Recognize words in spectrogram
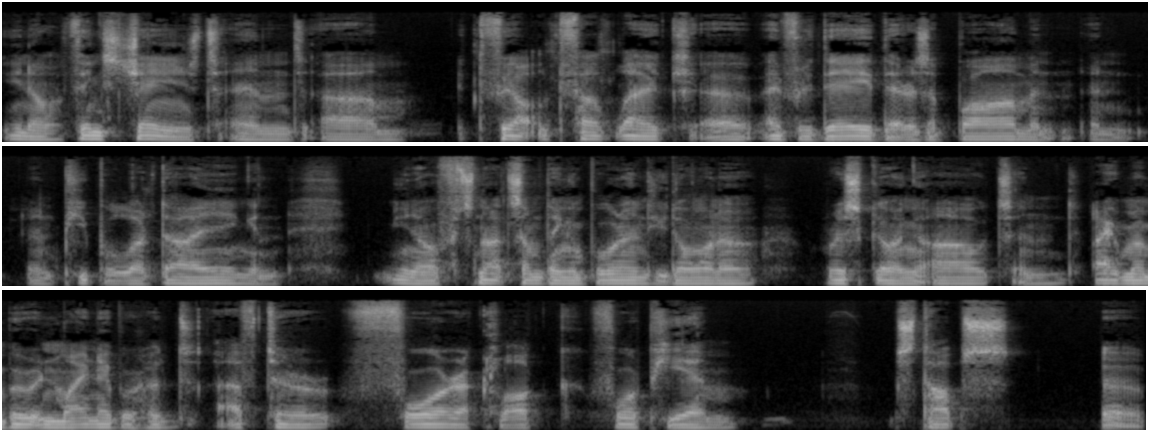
you know, things changed and, um, it felt it felt like uh, every day there's a bomb and, and, and people are dying and you know if it's not something important you don't want to risk going out and I remember in my neighborhood after four o'clock four p.m. stops uh,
